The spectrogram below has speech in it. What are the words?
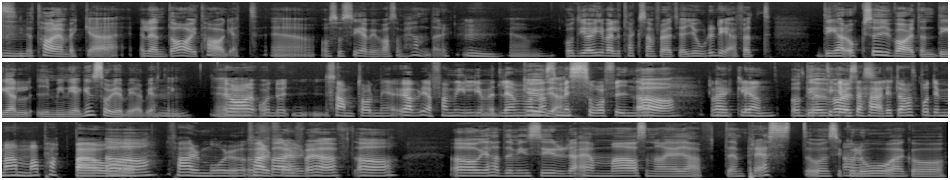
Mm. Jag tar en vecka eller en dag i taget eh, och så ser vi vad som händer. Mm. Ehm, och jag är väldigt tacksam för att jag gjorde det. För att det har också varit en del i min egen sorgebearbetning. Mm. Eh, Ja, och då, samtal med övriga familjemedlemmarna Gud, ja. som är så fina. ja. Verkligen. Och det jag tycker det varit- är så härligt. Du har haft både mamma, pappa och Ja. farmor och Och farfar. farfar har haft, ja. ja. Och jag hade min syrra Emma och sen har jag haft en präst och en psykolog och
